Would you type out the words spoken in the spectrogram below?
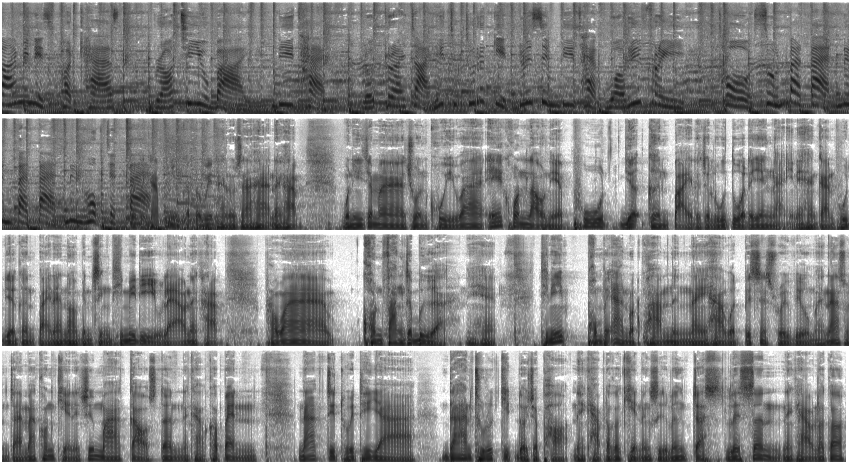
5 minutes podcast brought to you by d t a c ลดรายจ่ายให้ทุกธุรกิจด้วยซิม d t แทวอรี่ฟรีโทร 0881881678ครับอยู่กับประวิทยานุสาหะนะครับ วันนี้จะมาชวนคุยว่า เอ๊ะ คนเราเนี่ยพูดเยอะเกินไป เราจะรู้ตัวได้ยังไงนะฮะ การพูดเยอะเกินไปแน่นอนเป็นสิ่งที่ไม่ดีอยู่แล้วนะครับ เพราะว่าคนฟังจะเบื่อนะฮะ ทีนี้ ผมไปอ่านบทความหนึ่งใน Harvard Business Review มาน่าสนใจมากคนเขียนชื่อมาร์คเกลสตันนะครับเขาเป็นนักจิตวิทยาด้านธุรกิจโดยเฉพาะนะครับแล้วก็เขียนหนังสือเรื่อง just listen นะครับแล้วก็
